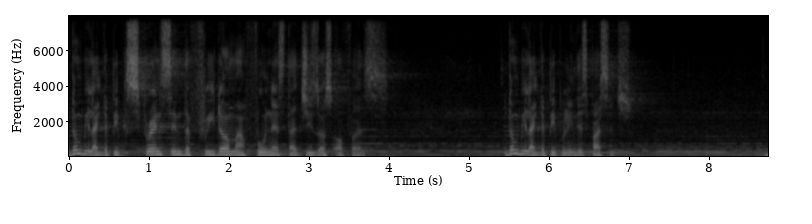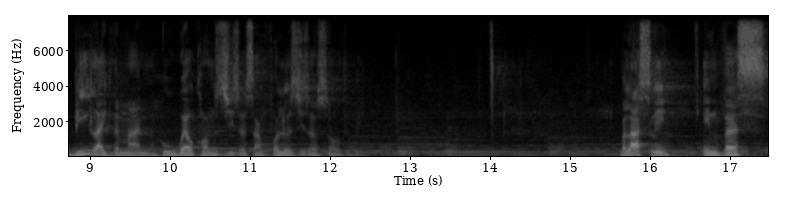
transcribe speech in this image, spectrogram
don't be like the people experiencing the freedom and fullness that Jesus offers? Don't be like the people in this passage. Be like the man who welcomes Jesus and follows Jesus all the way. But lastly, in verse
